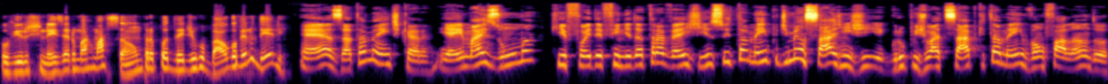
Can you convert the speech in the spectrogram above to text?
o vírus chinês era uma armação para poder derrubar o governo dele. É, exatamente, cara. E aí mais uma que foi definida através disso e também de mensagens de grupos de WhatsApp que também vão falando,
